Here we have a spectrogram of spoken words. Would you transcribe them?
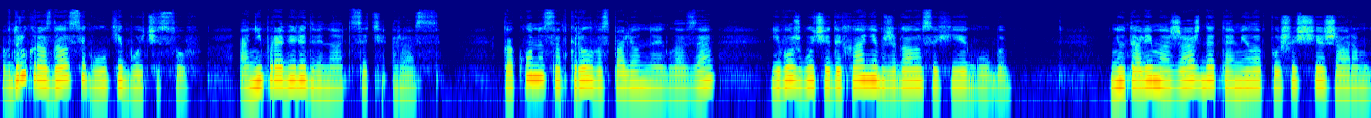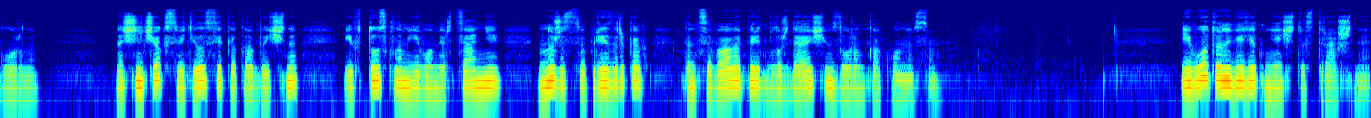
Вдруг раздался гулкий бой часов. Они пробили двенадцать раз. Коконос открыл воспаленные глаза, его жгучее дыхание обжигало сухие губы. Неутолимая жажда томила пышущее жаром горло. Ночничок светился, как обычно, и в тусклом его мерцании множество призраков танцевало перед блуждающим взором Коконоса. И вот он видит нечто страшное.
